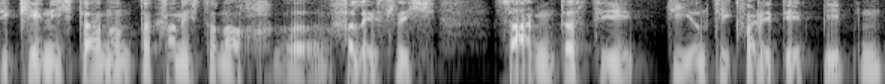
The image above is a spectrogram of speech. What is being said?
Die kenne ich dann und da kann ich dann auch äh, verlässlich sagen, dass die die und die Qualität bieten.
